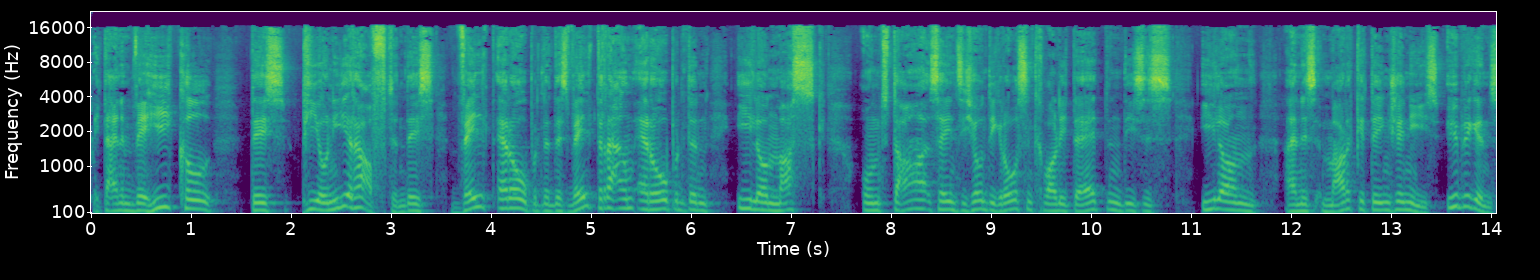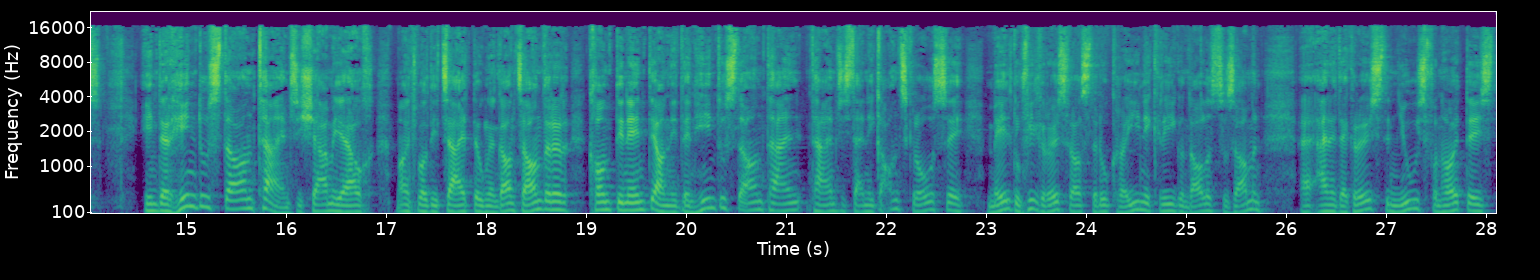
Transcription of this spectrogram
mit einem Vehikel des Pionierhaften, des Welterobernden, des Weltraumerobernden Elon Musk. Und da sehen Sie schon die großen Qualitäten dieses Elon, eines Marketinggenies. Übrigens, in der Hindustan Times, ich schaue mir auch manchmal die Zeitungen ganz anderer Kontinente an, in den Hindustan Times ist eine ganz große Meldung, viel größer als der Ukraine-Krieg und alles zusammen. Äh, eine der größten News von heute ist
